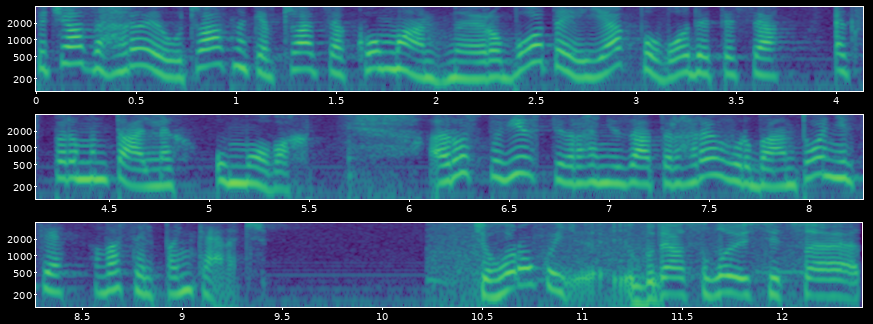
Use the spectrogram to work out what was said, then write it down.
Під час гри учасники вчаться командної роботи і як поводитися експериментальних умовах. Розповів співорганізатор гри гурби Антонівці Василь Панькевич. Цього року буде особливістю це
